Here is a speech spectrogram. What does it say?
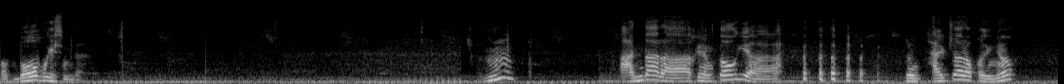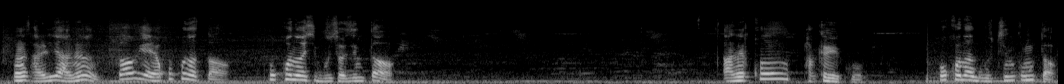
어, 먹어보겠습니다. 음? 안 달아. 그냥 떡이야. 전달줄 알았거든요. 그냥 달지 않은 떡이에요. 코코넛 떡. 코코넛이 묻혀진 떡. 안에 콩 박혀 있고 코코넛 묻힌 콩떡.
